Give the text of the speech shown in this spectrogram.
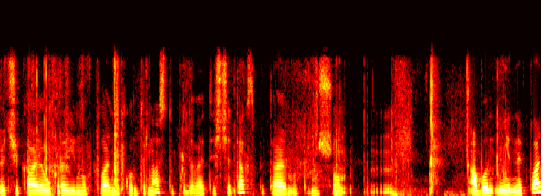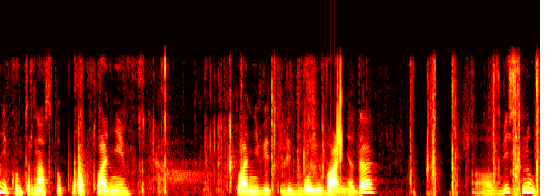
що чекає Україну в плані контрнаступу. Давайте ще так спитаємо, тому що. Або ні, не в плані контрнаступу, а в плані, в плані від, відвоювання, да? Військ, ну, в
